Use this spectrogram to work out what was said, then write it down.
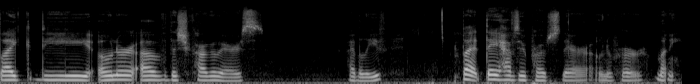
like the owner of the Chicago Bears, I believe, but they have to approach their owner for money.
